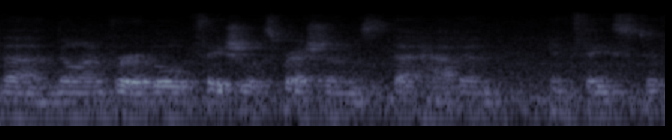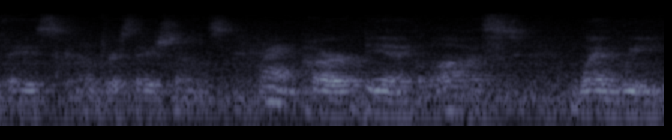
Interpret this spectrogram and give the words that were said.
the nonverbal facial expressions that happen in face-to-face conversations Right. are being lost when we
